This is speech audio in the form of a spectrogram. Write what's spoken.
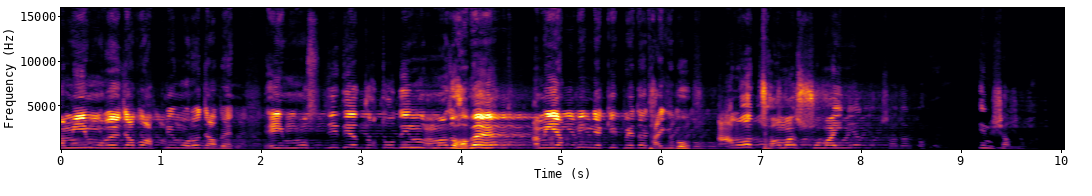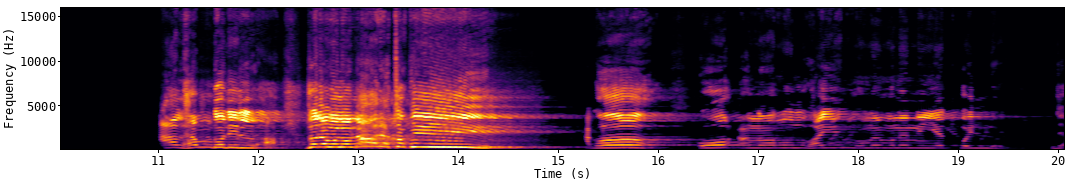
আমি মরে যাব, আপনি মরে যাবেন। এই মসজিদে যতদিন নামাজ হবে, আমি আপনি নেকি পেতে থাকব। আরও ছ মাস সময় নিয়ে দশ হাজার ইনশাল্লাহ আলহামদুলিল্লাহ। না ও আনারুল ভাই মনে মনে নিয়ত কইল যে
